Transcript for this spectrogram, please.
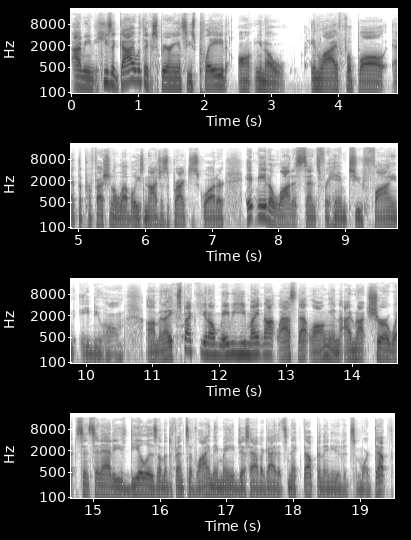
I mean, he's a guy with experience. He's played on, you know, in live football at the professional level. He's not just a practice squatter. It made a lot of sense for him to find a new home. Um, and I expect, you know, maybe he might not last that long. And I'm not sure what Cincinnati's deal is on the defensive line. They may just have a guy that's nicked up and they needed some more depth.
